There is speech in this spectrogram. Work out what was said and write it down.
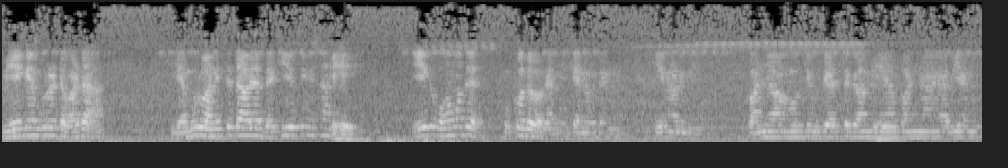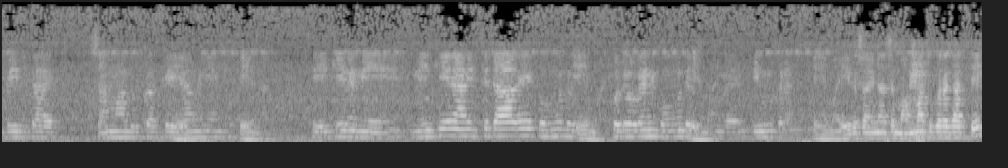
මේ ගැඹුරට වඩා ගැඹුරු අනිත්‍යතාවයක් දැකිය යුතු නිසා ඒ ඒක කොහොමද උපදවගන්නේ? කියන්නේ දැන් කියනවනේ මේ පඤ්ඤා හෝති උද්‍යත්ත ගාමිනිය. පඤ්ඤාය අරියන් වේදිකාය සම්මා දුක්ඛක්ඛේ. එහෙම ඒ කියන මේ මේ කියන අනිත්‍යතාවය කොහොමද එහෙමයි. උපදවගන්නේ කොහොමද. දිනු කරන්නේ? එහෙම ඒක සවිනාස මම්මතු කරගත්තේ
